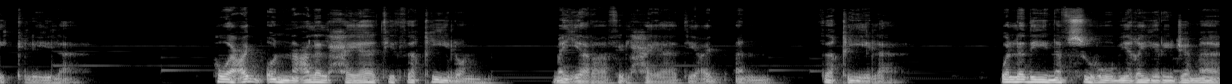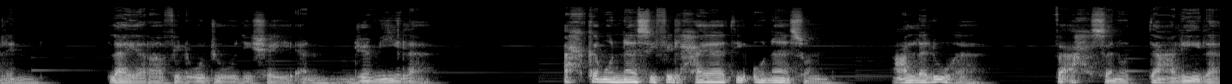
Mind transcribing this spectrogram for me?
إكليلا. هو عبء على الحياة ثقيل من يرى في الحياة عبئا ثقيلا. والذي نفسه بغير جمال لا يرى في الوجود شيئا جميلا. أحكم الناس في الحياة أناس عللوها فاحسنوا التعليل.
